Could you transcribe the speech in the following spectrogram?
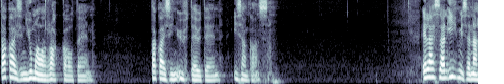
takaisin Jumalan rakkauteen, takaisin yhteyteen isän kanssa. Eläessään ihmisenä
